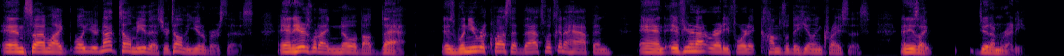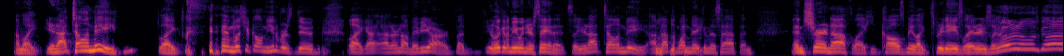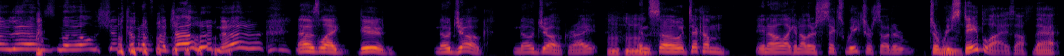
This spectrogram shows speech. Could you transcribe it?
And so i'm like well you're not telling me this. You're telling the universe this. And here's what i know about that is when you request that that's what's going to happen and if you're not ready for it, it comes with a healing crisis. And he's like, dude, I'm ready. I'm like, you're not telling me, like, unless you're calling the universe, dude. Like, I, I don't know, maybe you are, but you're looking at me when you're saying it. So you're not telling me. I'm not the one making this happen. And sure enough, like he calls me like three days later. He's like, I don't know what's going on. Yeah, all shit's coming up from my childhood. No. I was like, dude, no joke, no joke, right? Mm-hmm. And so it took him you know, like another six weeks or so to to mm. restabilize off that.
